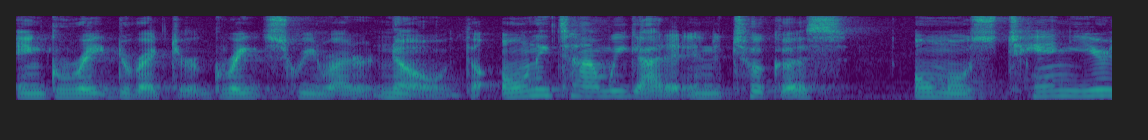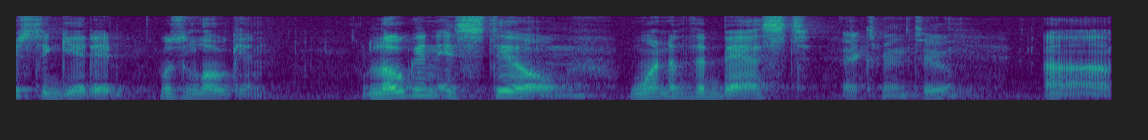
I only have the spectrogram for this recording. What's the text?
and great director, great screenwriter? No. The only time we got it, and it took us almost 10 years to get it, was Logan. Logan is still one of the best. X Men Two. Uh,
